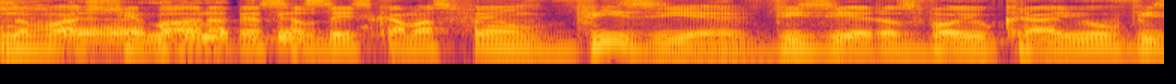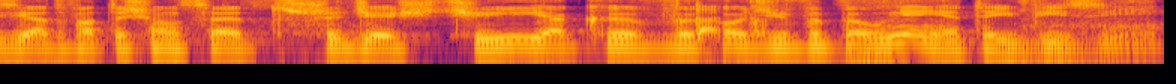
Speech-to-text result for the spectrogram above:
No właśnie, e, bo Arabia Saudyjska ma swoją wizję, wizję rozwoju kraju, wizja 2030. Jak wychodzi tak. wypełnienie tej wizji?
